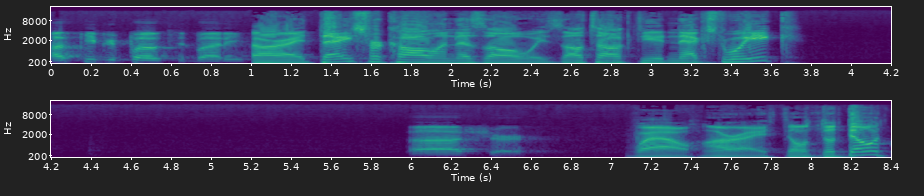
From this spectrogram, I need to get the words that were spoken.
I'll keep you posted, buddy. All right. Thanks for calling as always. I'll talk to you next week. Uh, sure. Wow. All right. Don't don't-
